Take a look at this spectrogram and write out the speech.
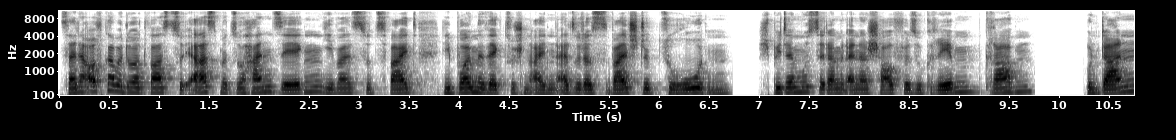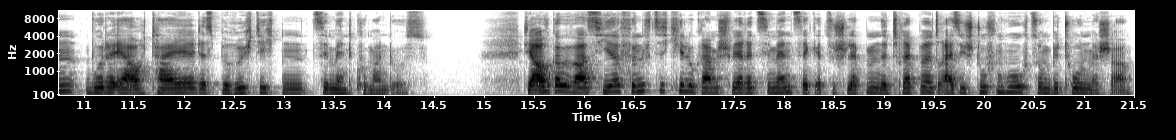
Seine Aufgabe dort war es zuerst mit so Handsägen jeweils zu zweit die Bäume wegzuschneiden, also das Waldstück zu roden. Später musste er dann mit einer Schaufel so Gräben graben. Und dann wurde er auch Teil des berüchtigten Zementkommandos. Die Aufgabe war es hier, 50 Kilogramm schwere Zementsäcke zu schleppen, eine Treppe 30 Stufen hoch zum Betonmischer.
